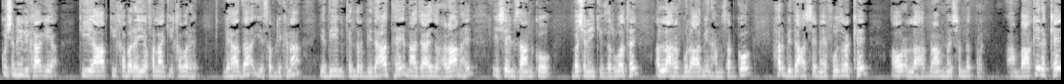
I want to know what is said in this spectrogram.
کچھ نہیں لکھا گیا کہ یہ آپ کی قبر ہے یا فلاں کی قبر ہے۔ لہذا یہ سب لکھنا یہ دین کے اندر بدعت ہے، ناجائز اور حرام ہے۔ اس سے انسان کو بچنے کی ضرورت ہے۔ اللہ رب العامین ہم سب کو ہر بدعت سے محفوظ رکھے اور اللہ رب العالمین سنت پر باقی رکھے۔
